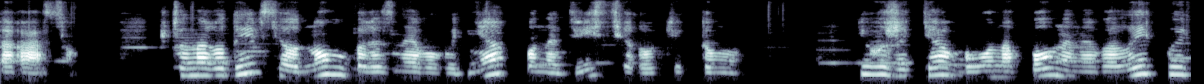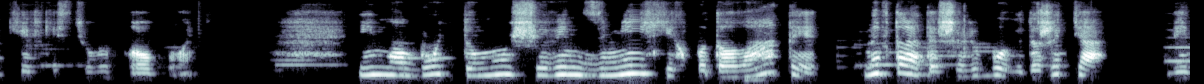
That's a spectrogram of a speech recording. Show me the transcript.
Тарасом, що народився одного березневого дня понад 200 років тому. Його життя було наповнене великою кількістю випробувань. І, мабуть, тому що він зміг їх подолати, не втративши любові до життя, він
